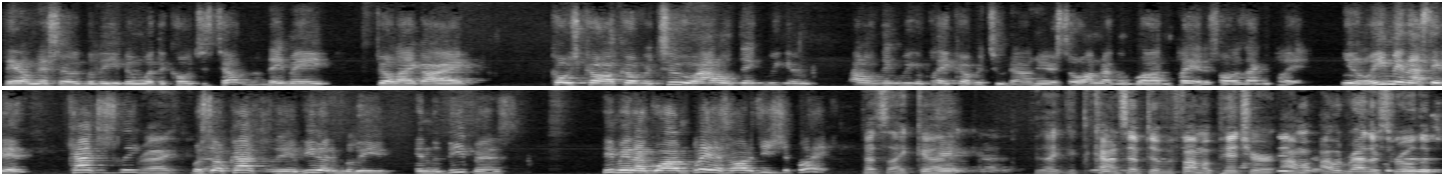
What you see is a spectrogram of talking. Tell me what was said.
they don't necessarily believe in what the coach is telling them. They may feel like, all right, coach called cover two. I don't think we can. I don't think we can play cover two down here. So I'm not going to go out and play it as hard as I can play it you know, he may not say that consciously, right. but subconsciously, if he doesn't believe in the defense, he may not go out and play as hard as he should play. That's like uh, like the concept of if I'm a pitcher, I'm, I would rather throw the,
